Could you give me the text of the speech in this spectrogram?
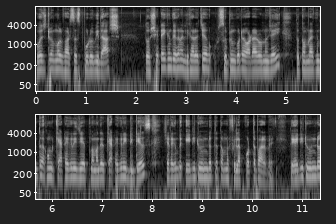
West Bengal versus Purabi Das তো সেটাই কিন্তু এখানে লেখা রয়েছে সুপ্রিম কোর্টের অর্ডার অনুযায়ী। তো তোমরা কিন্তু এখন ক্যাটাগরি যে তোমাদের ক্যাটাগরি ডিটেলস সেটা কিন্তু এডিট উইন্ডোতে তোমরা ফিল আপ করতে পারবে। তো এডিট উইন্ডো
